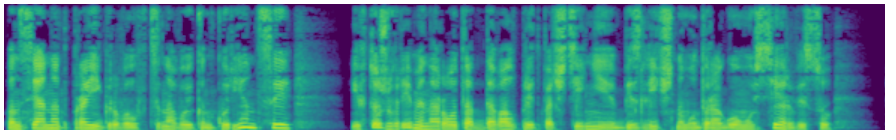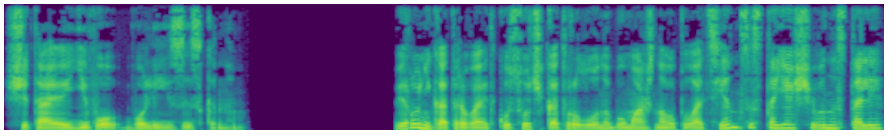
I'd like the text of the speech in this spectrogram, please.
Пансионат проигрывал в ценовой конкуренции, и в то же время народ отдавал предпочтение безличному дорогому сервису, считая его более изысканным. Вероника отрывает кусочек от рулона бумажного полотенца, стоящего на столе,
